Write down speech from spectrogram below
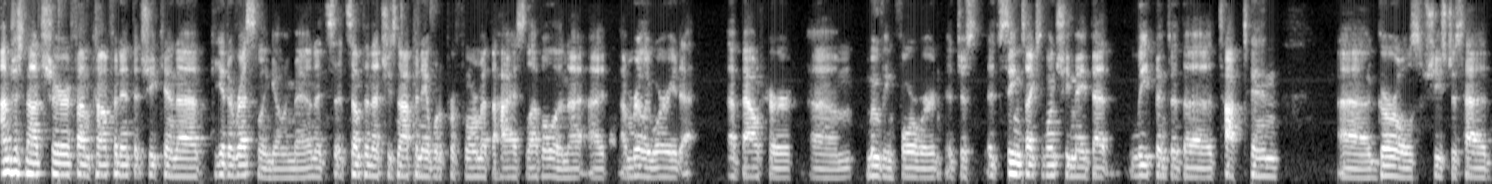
I'm just not sure if I'm confident that she can uh, get a wrestling going, man. It's it's something that she's not been able to perform at the highest level, and I, I am really worried about her um, moving forward. It just it seems like once she made that leap into the top ten uh, girls, she's just had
